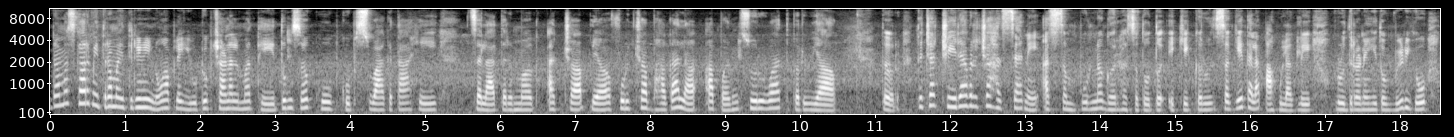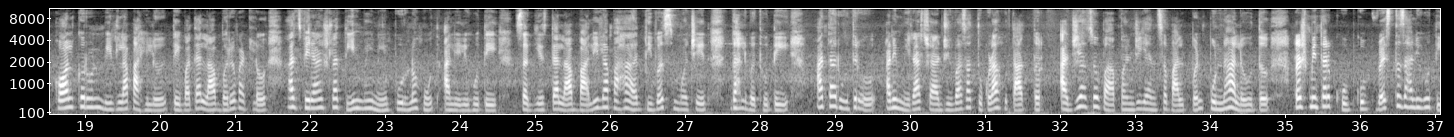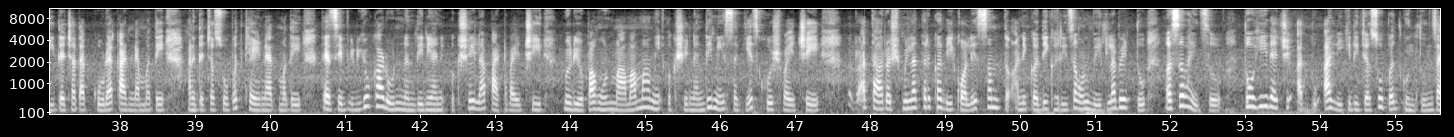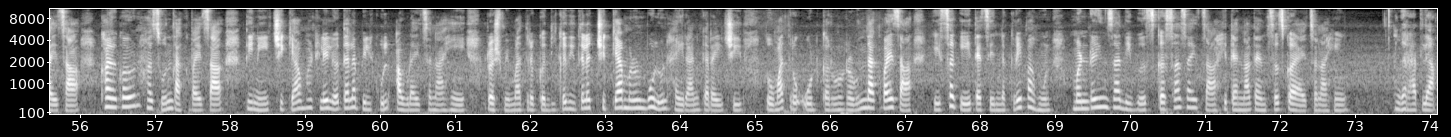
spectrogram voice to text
नमस्कार मित्रमैत्रिणींनो आपल्या यूट्यूब चॅनलमध्ये तुमचं खूप खूप स्वागत आहे. चला तर मग आजच्या आपल्या पुढच्या भागाला आपण सुरुवात करूया. तर त्याच्या चेहऱ्यावरच्या हास्याने आज संपूर्ण घर हसत होतं. एक एक करून सगळे त्याला पाहू लागले. रुद्रनेही तो व्हिडिओ कॉल करून वीरला पाहिलं. तेव्हा त्याला बरं वाटलं. आज विरांशला तीन महिने पूर्ण होत आलेले होते. सगळेच त्याला बालीला पाहत दिवस मजेत घालवत होते. आता रुद्र आणि मीराच्या जीवाचा तुकडा होता. तर आजी आजोबा पणजी यांचं बालपण पुन्हा आलं होतं. रश्मी तर खूप खूप व्यस्त झाली होती त्याच्या त्या कोड्या काढण्यामध्ये आणि त्याच्यासोबत खेळण्यामध्ये. त्याचे व्हिडिओ काढून नंदिनी आणि अक्षयला पाठवायची. व्हिडिओ पाहून मामा मामी अक्षय नंदिनी सगळेच खुश व्हायचे. आता रश्मीला तर कधी कॉलेज संपतं आणि कधी घरी जाऊन वीरला भेटतो असं व्हायचं. तोही त्याची आतू आली की तिच्यासोबत गुंतून जायचा. खळखळून हसून दाखवायचा. तिने चिक्या म्हटलेलं त्याला बिलकुल आवडायचं नाही. रश्मी मात्र कधी कधी त्याला चिक्या म्हणून बोलून हैराण करायची. तो मात्र ओट करून रडून दाखवायचा. हे सगळे त्याचे नखरे पाहून मंडळींचा दिवस कसा जायचा? हे त्यांना त्यांचंच कळायचं नाही. घरातल्या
